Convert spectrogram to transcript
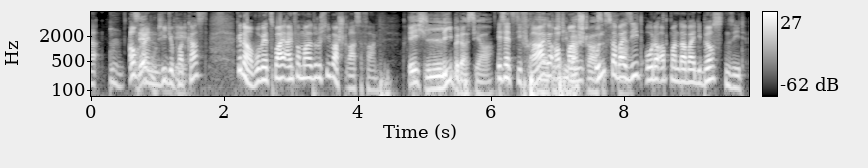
Ja, auch Sehr ein Videopodcast. Genau, wo wir zwei einfach mal so durch die Waschstraße fahren. Ich liebe das ja. Ist jetzt die Frage, Ja, ob die man uns dabei fahren. sieht oder ob man dabei die Bürsten sieht.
